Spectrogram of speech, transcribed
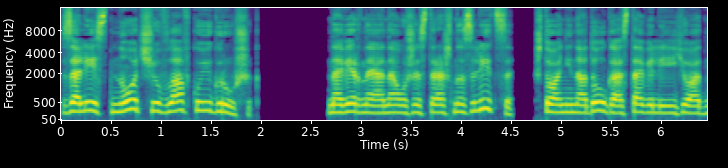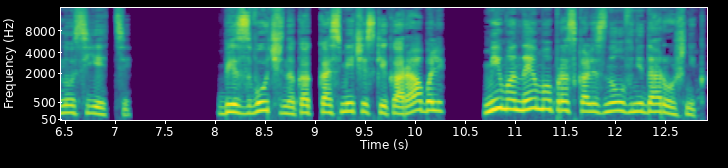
залезть ночью в лавку игрушек? Наверное, она уже страшно злится, что они надолго оставили ее одну с Йетти. Беззвучно, как космический корабль, мимо Немо проскользнул внедорожник.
